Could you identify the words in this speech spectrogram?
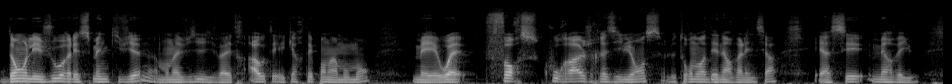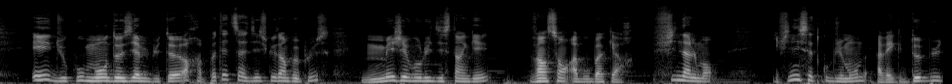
dans les jours et les semaines qui viennent. À mon avis, il va être out et écarté pendant un moment. Mais ouais, force, courage, résilience, le tournoi d'Ener Valencia est assez merveilleux. Et du coup, mon deuxième buteur, peut-être ça se discute un peu plus, mais j'ai voulu distinguer Vincent Aboubakar. Finalement, il finit cette Coupe du Monde avec deux buts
